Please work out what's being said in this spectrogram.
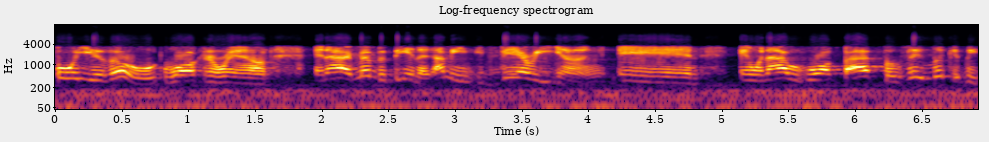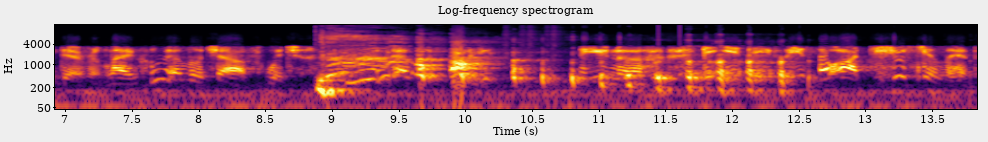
four years old, walking around, and I remember being, a, I mean, very young. And and when I would walk by folks, they look at me different, like, who that little child switching? you know, you, you're so articulate.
